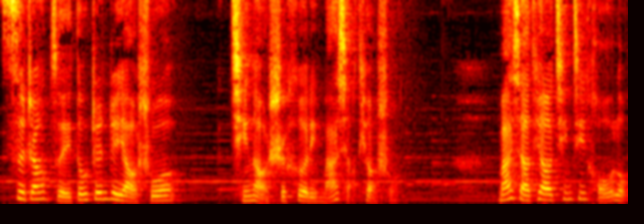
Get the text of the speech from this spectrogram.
四张嘴都争着要说。秦老师喝令马小跳说：“马小跳清清喉咙。”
